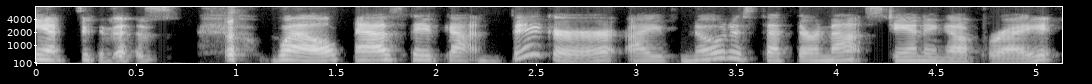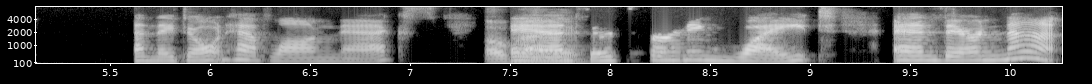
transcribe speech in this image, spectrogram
can't do this. well, as they've gotten bigger, I've noticed that they're not standing upright and they don't have long necks okay. and they're turning white and they're not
